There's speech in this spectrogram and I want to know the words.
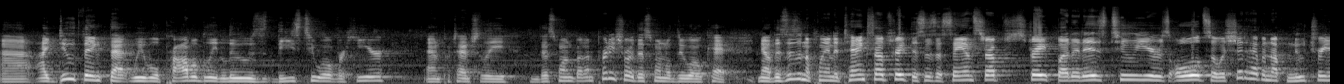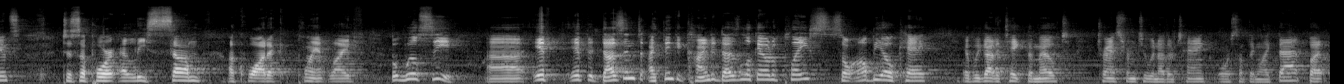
uh, I do think that we will probably lose these two over here and potentially this one, but I'm pretty sure this one will do okay. Now, this isn't a planted tank substrate. This is a sand substrate, but it is two years old, so it should have enough nutrients to support at least some aquatic plant life, but we'll see. Uh, if, if it doesn't, I think it kind of does look out of place, so I'll be okay if we got to take them out, transfer them to another tank or something like that. But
